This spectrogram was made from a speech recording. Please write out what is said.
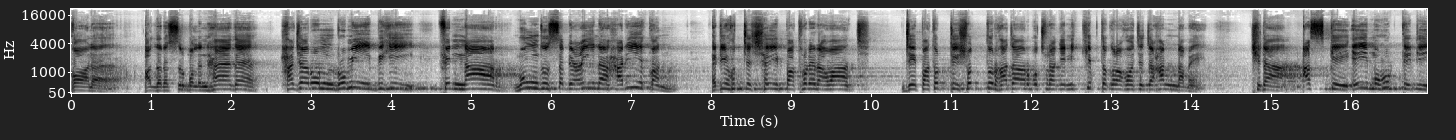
কলা আল্লাহ রাসূল বললেন হাদা হাজারুন রুমি বিহি ফিন্নার মুংদু সাবঈনা হারিকান। এটি হচ্ছে সেই পাথরের আওয়াজ যে পাথরটি সত্তর হাজার বছর আগে নিক্ষিপ্ত করা হয়েছে জাহান নামে সেটা আজকে এই মুহূর্তে এটি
